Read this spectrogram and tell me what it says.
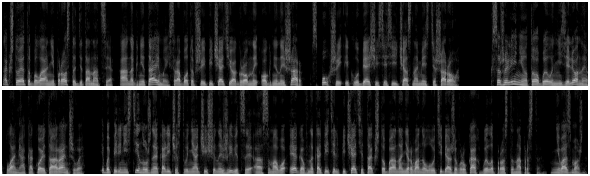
так что это была не просто детонация, а нагнетаемый, сработавший печатью огромный огненный шар, вспухший и клубящийся сейчас на месте Шарова. К сожалению, то было не зеленое пламя, а какое-то оранжевое, ибо перенести нужное количество неочищенной живицы, а самого эго в накопитель печати так, чтобы она не рванула у тебя же в руках, было просто-напросто невозможно.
